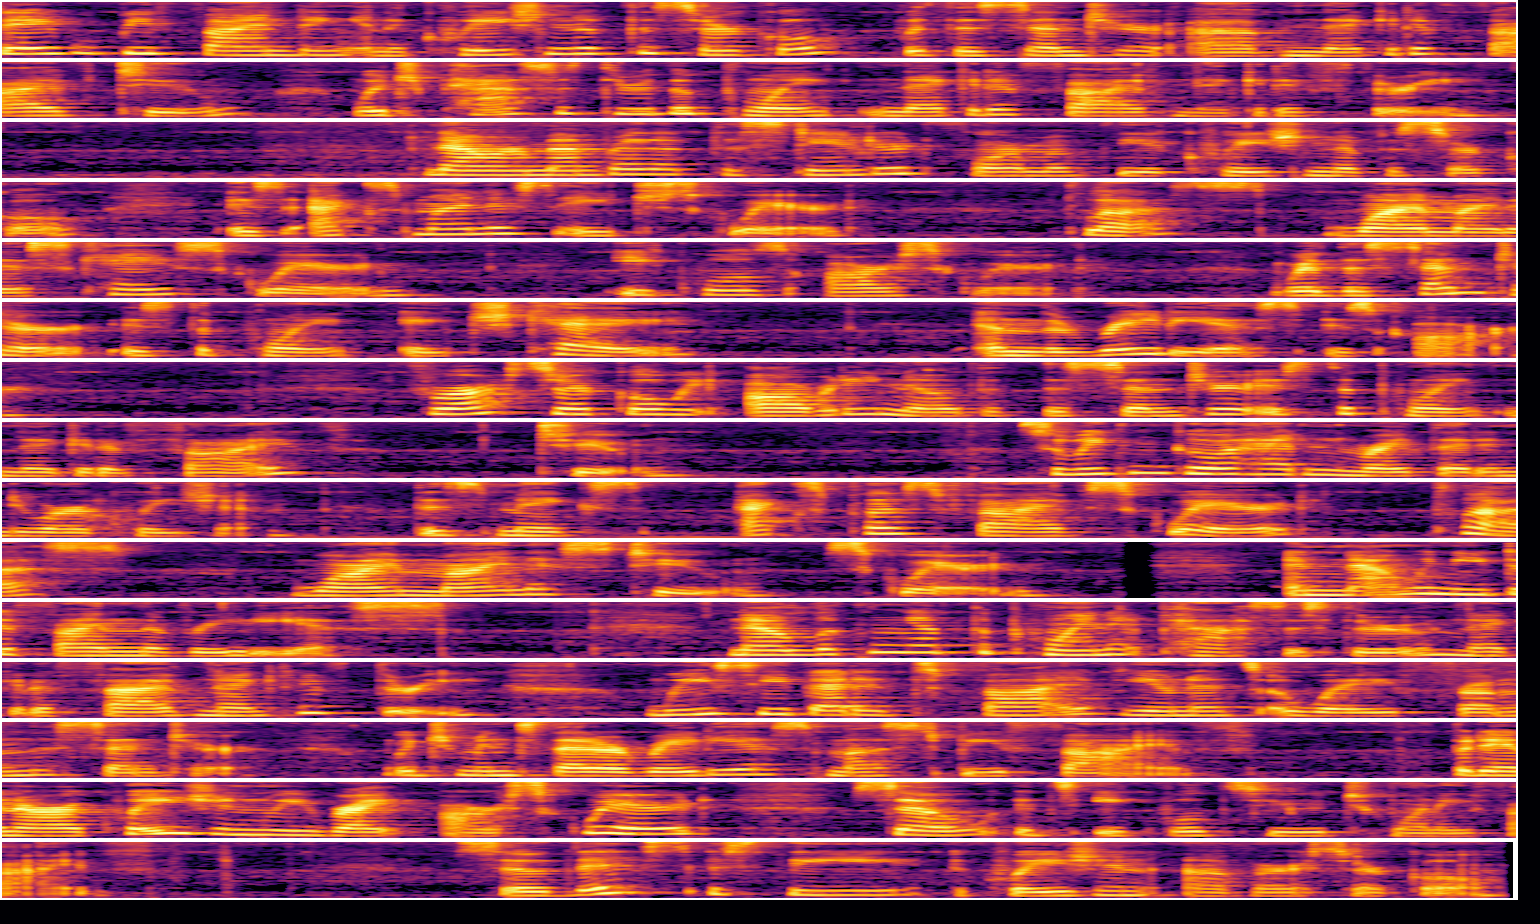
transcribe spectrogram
Today we'll be finding an equation of the circle with a center of negative 5, 2, which passes through the point negative 5, negative 3. Now remember that the standard form of the equation of a circle is x minus h squared plus y minus k squared equals r squared, where the center is the point hk and the radius is r. For our circle, we already know that the center is the point negative 5, 2. So we can go ahead and write that into our equation. This makes x plus 5 squared plus y minus 2 squared. And now we need to find the radius. Now looking at the point it passes through, negative 5, negative 3, we see that it's 5 units away from the center, which means that our radius must be 5. But in our equation we write r squared, so it's equal to 25. So this is the equation of our circle.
